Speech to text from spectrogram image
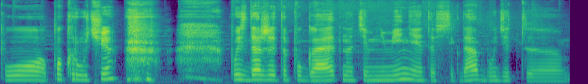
по, покруче, Пусть даже это пугает, но тем не менее это всегда будет э,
